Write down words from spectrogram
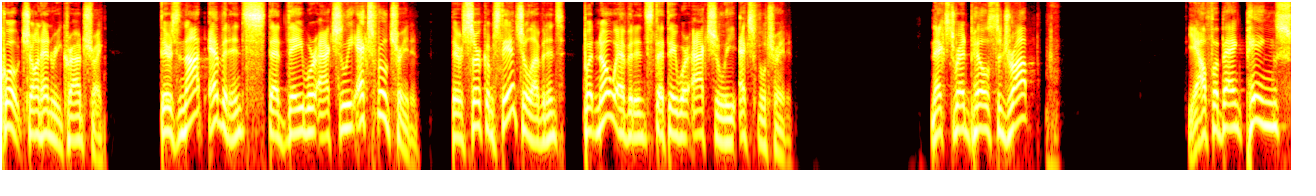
Quote Shawn Henry, CrowdStrike. There's not evidence that they were actually exfiltrated. There's circumstantial evidence, but no evidence that they were actually exfiltrated. Next red pills to drop The Alfa Bank pings.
